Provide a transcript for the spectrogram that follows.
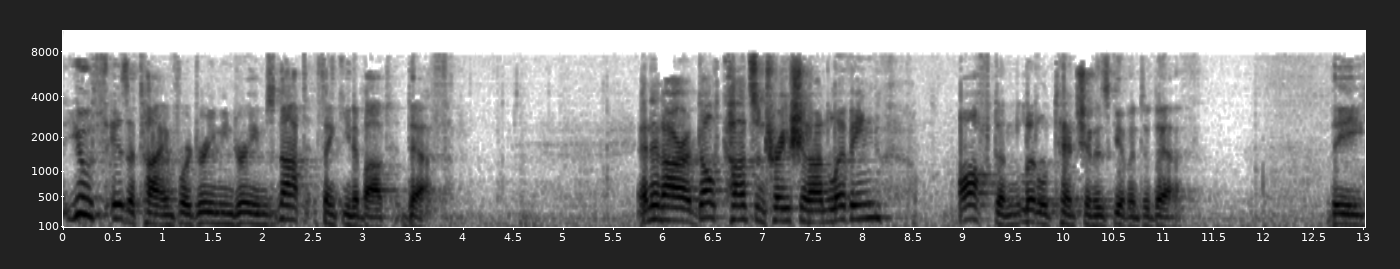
youth is a time for dreaming dreams, not thinking about death. And in our adult concentration on living, often little attention is given to death. The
